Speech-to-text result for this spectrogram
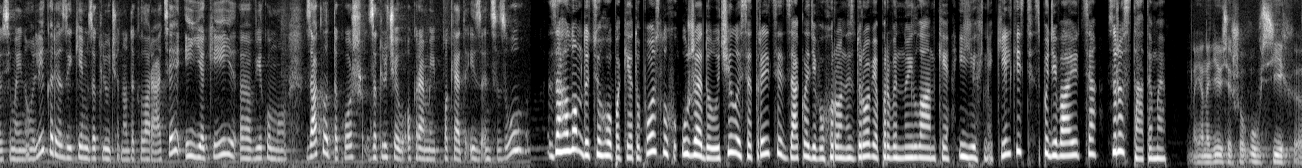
е, сімейного лікаря, з яким заключена декларація, і який е, в якому заклад також заключив окремий пакет із НСЗУ. Загалом до цього пакету послуг уже долучилося 30 закладів охорони здоров'я первинної ланки, і їхня кількість, сподіваються, зростатиме. Я надіюся, що у всіх е,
